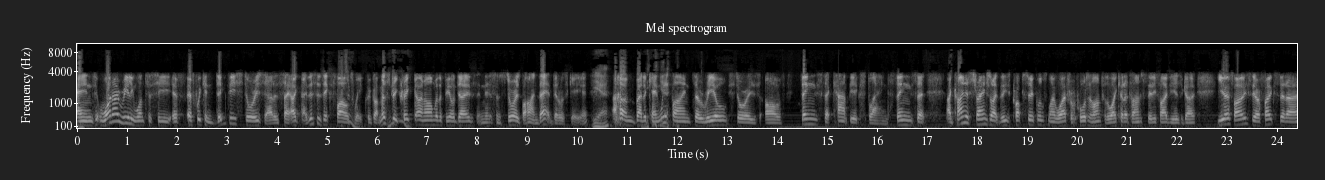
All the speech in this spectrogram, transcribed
And what I really want to see, if, if we can dig these stories out, and say, okay, this is X Files week. We've got Mystery Creek going on with the field days, and there's some stories behind that that'll scare you. yeah. Um, but can we find the real stories of things that can't be explained, things that are kind of strange, like these crop circles my wife reported on for the Waikato Times 35 years ago. UFOs, there are folks that are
